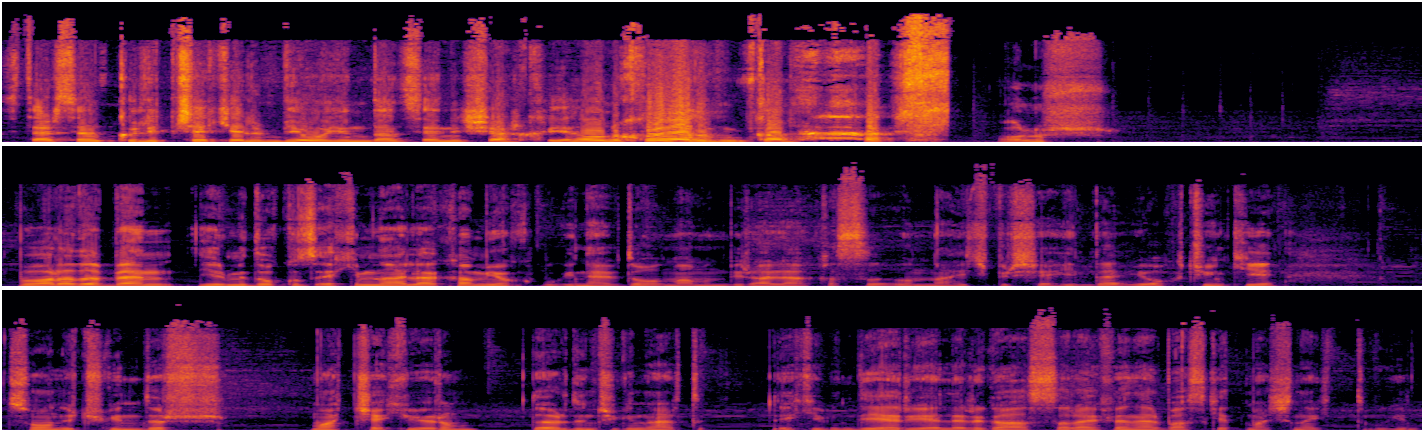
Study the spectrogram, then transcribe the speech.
İstersen klip çekelim bir oyundan senin şarkıya. Onu koyalım kanala. Olur. Bu arada ben 29 Ekim'le alakam yok. Bugün evde olmamın bir alakası onunla hiçbir şekilde yok. Çünkü son 3 gündür maç çekiyorum. Dördüncü gün artık ekibin diğer üyeleri Galatasaray Fener basket maçına gitti bugün.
